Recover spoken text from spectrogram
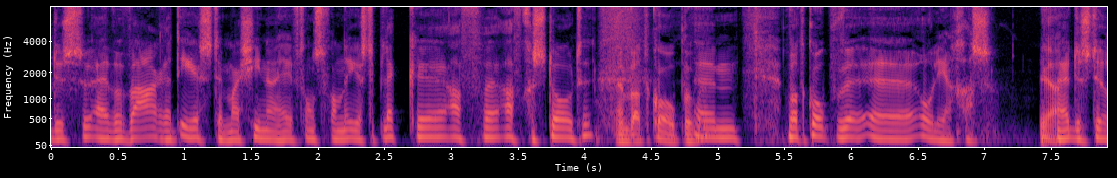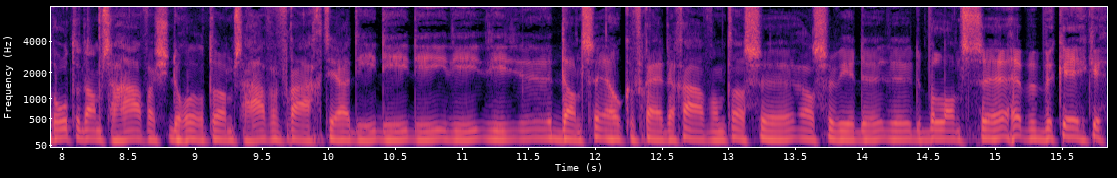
dus we waren het eerste, maar China heeft ons van de eerste plek af, afgestoten. En wat kopen we? Um, wat kopen we? olie en gas. Ja. dus de Rotterdamse haven, als je de Rotterdamse haven vraagt, ja, die, die, die, die, die eh, dansen elke vrijdagavond als ze, als ze weer de, de, de balans uh, hebben bekeken.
